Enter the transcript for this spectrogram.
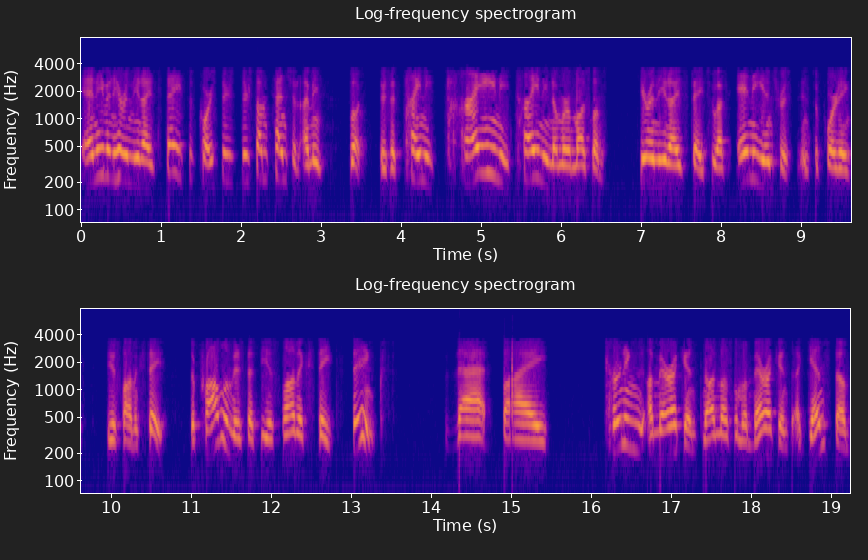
and even here in the United States, of course, there's there's some tension. I mean, look, there's a tiny, tiny, tiny number of Muslims here in the United States who have any interest in supporting the Islamic State. The problem is that the Islamic State thinks that by turning Americans, non-Muslim Americans, against them,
